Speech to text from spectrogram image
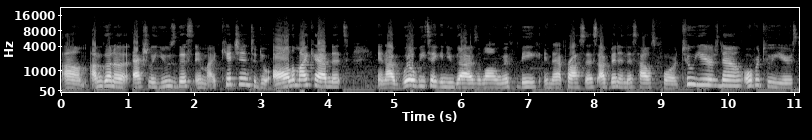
Um, I'm going to actually use this in my kitchen to do all of my cabinets and I will be taking you guys along with me in that process. I've been in this house for two years now, over two years,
